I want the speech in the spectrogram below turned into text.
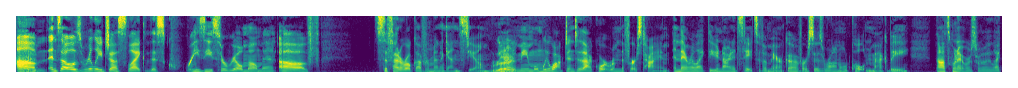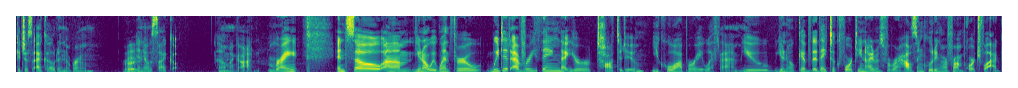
Um, and so it was really just like this crazy surreal moment of it's the federal government against you. You know what I mean? When we walked into that courtroom the first time and they were like the United States of America versus Ronald Colton McAbee, that's when it was really like it just echoed in the room Right. and it was like oh my god right and so um, you know we went through we did everything that you're taught to do you cooperate with them you you know give they took 14 items from our house including our front porch flag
